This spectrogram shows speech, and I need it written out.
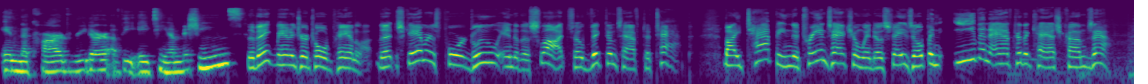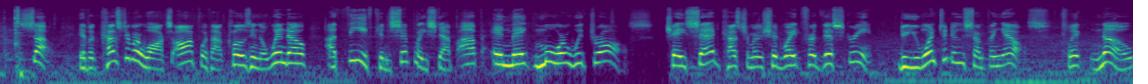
in the card reader of the ATM machines. The bank manager told Pamela that scammers pour glue into the slot so victims have to tap. By tapping, the transaction window stays open even after the cash comes out. So, if a customer walks off without closing the window, a thief can simply step up and make more withdrawals. Chase said customers should wait for this screen. Do you want to do something else? Click No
